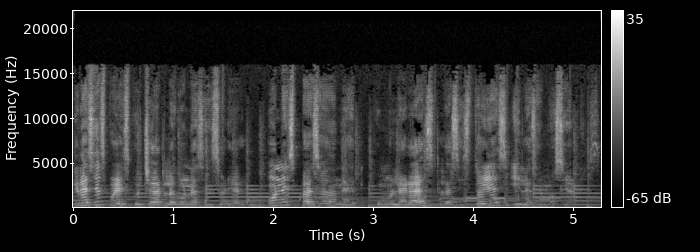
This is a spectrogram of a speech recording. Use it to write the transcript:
Gracias por escuchar Laguna Sensorial, un espacio donde acumularás las historias y las emociones.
